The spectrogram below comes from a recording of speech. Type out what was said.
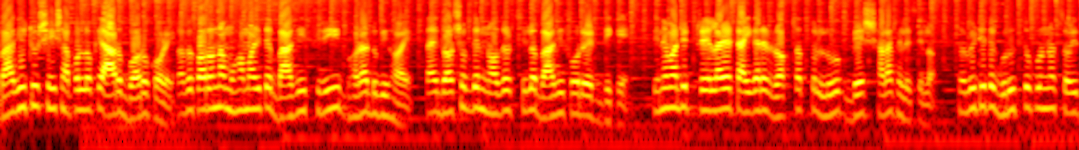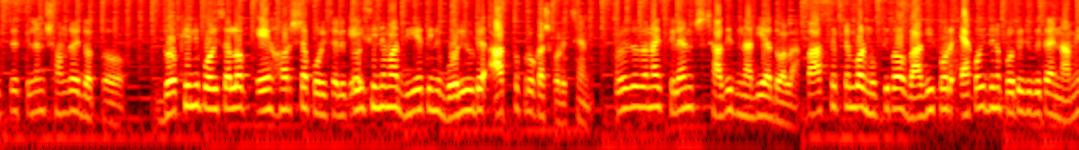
বাঘি টু সেই সাফল্যকে আরও বড় করে। তবে করোনা মহামারীতে বাঘি থ্রি ভরাডুবি হয়। তাই দর্শকদের নজর ছিল বাঘি ফোর এর দিকে। সিনেমাটির ট্রেলারে টাইগারের রক্তাক্ত লুক বেশ সাড়া ফেলেছিল। ছবিটিতে গুরুত্বপূর্ণ চরিত্রে ছিলেন সঞ্জয় দত্ত। দক্ষিণী পরিচালক এ হর্ষা পরিচালিত এই সিনেমা দিয়ে তিনি বলিউডে আত্মপ্রকাশ করেছেন। প্রযোজনায় ছিলেন সাজিদ নাদিয়া দলা। পাঁচ সেপ্টেম্বর মুক্তি পাওয়া বাঘি ফোর একই দিনে প্রতিযোগিতায় নামে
